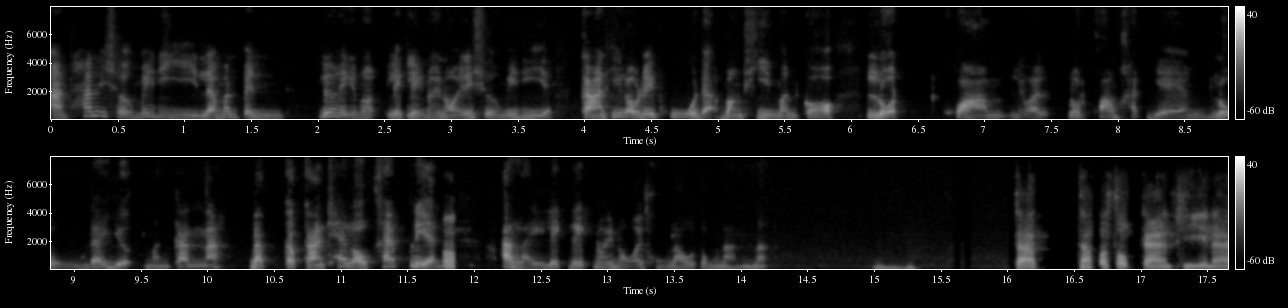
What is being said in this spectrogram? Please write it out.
อะถ้าในเชิงไม่ดี แล้วมันเป็นเรื่องเล็กๆเล็กๆน้อยๆในเชิงไม่ดีอะการที่เราได้พูดอะบางทีมันก็ลดความเรียกว่าลดความขัดแย้งลงได้เยอะเหมือนกันนะแบบกับการแค่เราแค่เปลี่ยนอะอะไรเล็ก ๆ น้อยๆของเราตรงนั้นอะอืม จากจากประสบการณ์พี่นะ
